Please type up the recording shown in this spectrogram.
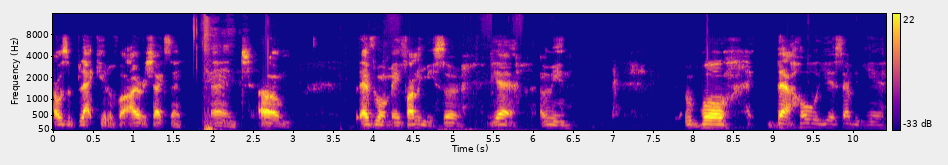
I was a black kid with an Irish accent, and um, everyone made fun of me. So yeah, I mean, well, that whole year seven year,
